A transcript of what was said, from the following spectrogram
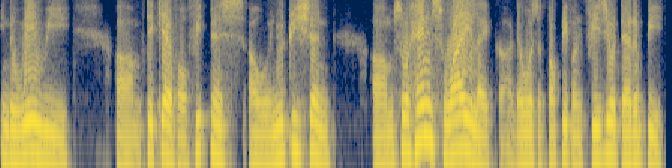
in the way we um, take care of our fitness, our nutrition. Um, so hence why like uh, there was a topic on physiotherapy.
